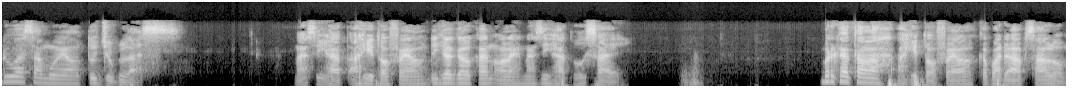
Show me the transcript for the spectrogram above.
2 Samuel 17 Nasihat Ahitofel digagalkan oleh nasihat Husai. Berkatalah Ahitofel kepada Absalom,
